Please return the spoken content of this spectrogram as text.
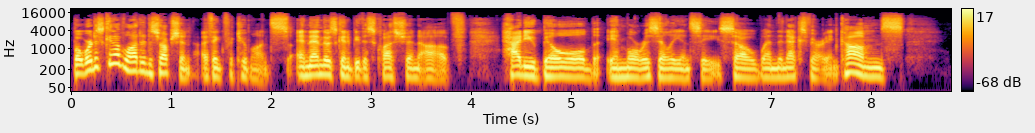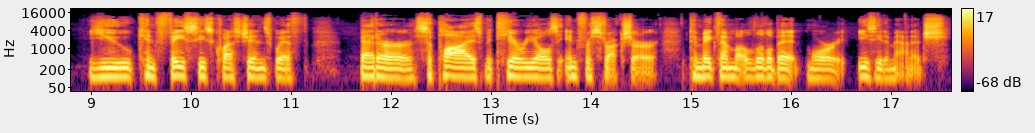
but we're just going to have a lot of disruption, I think, for two months. And then there's going to be this question of how do you build in more resiliency? So when the next variant comes, you can face these questions with better supplies, materials, infrastructure to make them a little bit more easy to manage.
